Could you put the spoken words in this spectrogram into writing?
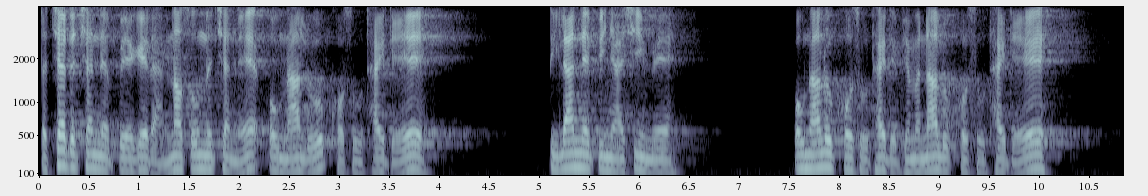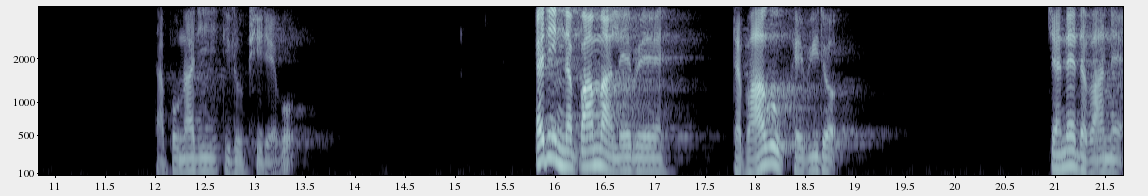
တစ်ချက်တစ်ချက်နဲ့ပယ်ခဲ့တာနောက်ဆုံးတစ်ချက်နဲ့ပုံနာလို့ခေါ်ဆိုထိုက်တယ်။တီလာနဲ့ပညာရှိမယ်။ပုံနာလို့ခေါ်ဆိုထိုက်တယ်ဗြဟ္မဏလို့ခေါ်ဆိုထိုက်တယ်။ဒါပုံနာကြီးဒီလိုဖြေတယ်ပေါ့။ အဲ့ဒီနှစ်ပါးမှလည်းပဲတပားကိုဖယ်ပြီးတော့ကျန်တဲ့တပားနဲ့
